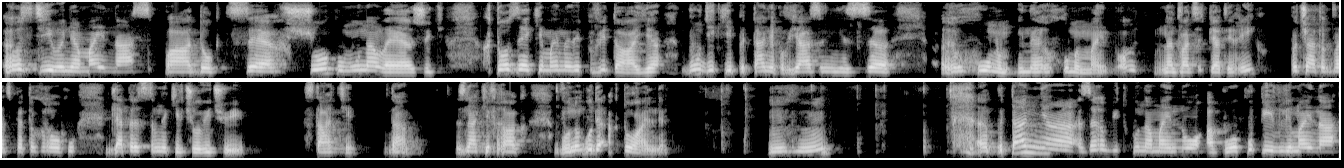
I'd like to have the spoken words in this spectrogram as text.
розділення майна, спадок, це що кому належить, хто за яке майно відповідає, будь-які питання пов'язані з рухомим і нерухомим майном на 25 рік, початок 25-го року, для представників чоловічої статі, да? знаків рак, воно буде актуальне. Угу. Е, Питання заробітку на майно або купівлі майна,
